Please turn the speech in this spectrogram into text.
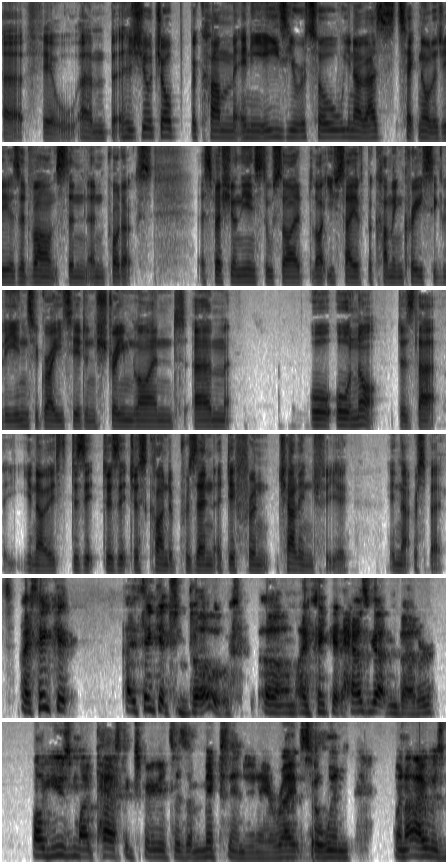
uh, Phil. Um, but has your job become any easier at all? You know, as technology has advanced and, and products, especially on the install side, like you say, have become increasingly integrated and streamlined, um, or or not? Does that, you know, does it does it just kind of present a different challenge for you in that respect? I think it. I think it's both. Um, I think it has gotten better. I'll use my past experience as a mix engineer, right? So when when I was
